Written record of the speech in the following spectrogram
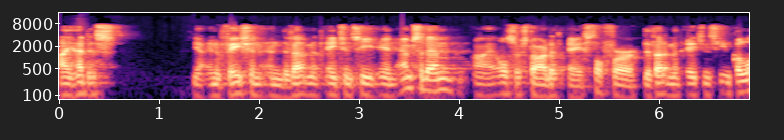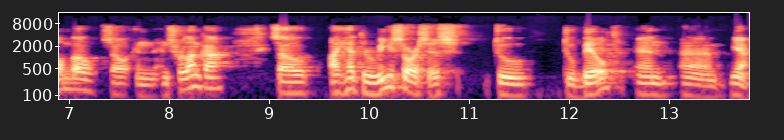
I had this yeah, innovation and development agency in Amsterdam. I also started a software development agency in Colombo, so in, in Sri Lanka. So I had the resources to to build and um, yeah,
